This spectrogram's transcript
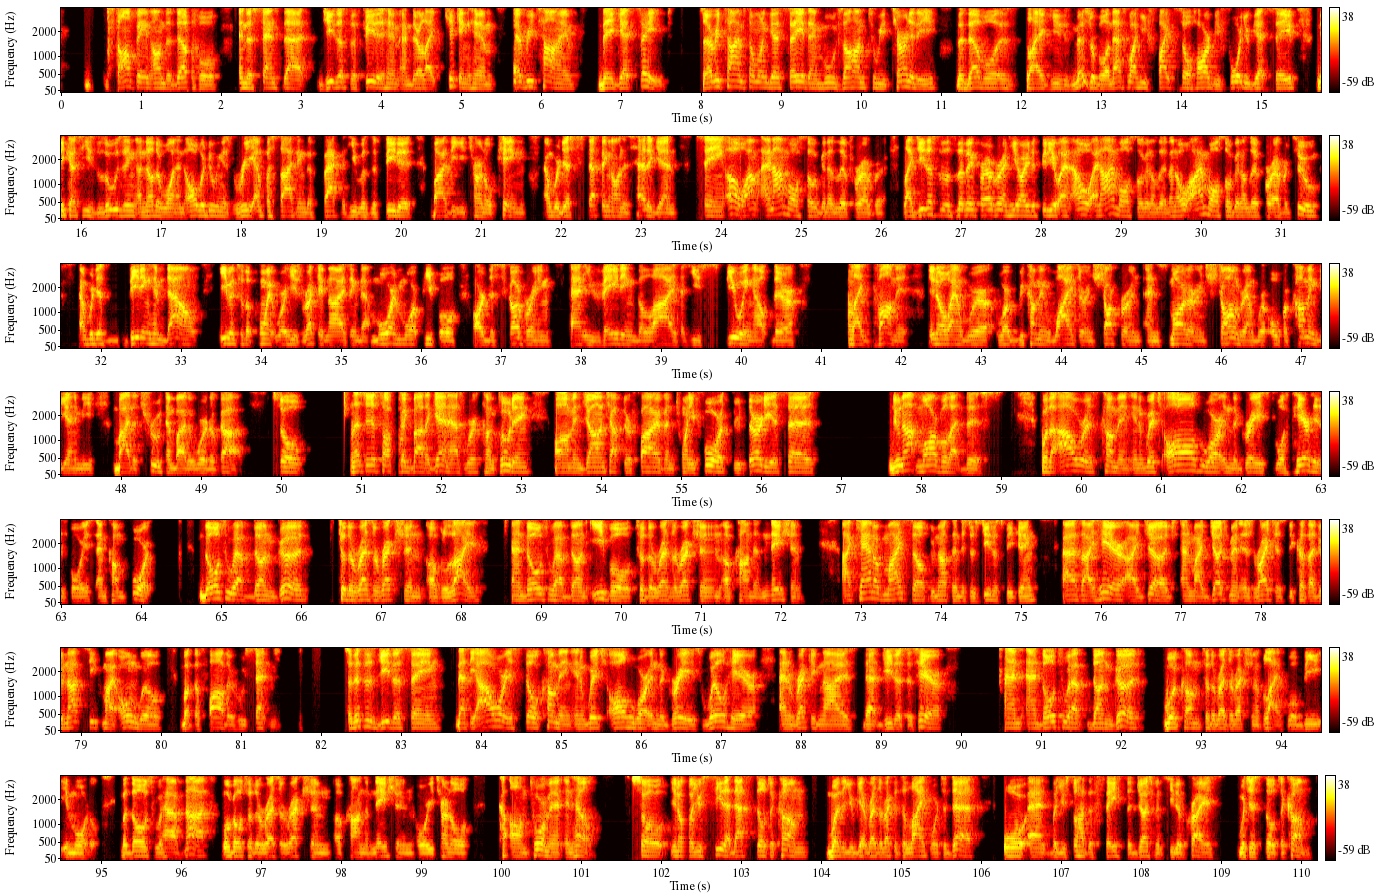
stomping on the devil in the sense that Jesus defeated him and they're like kicking him every time they get saved. So every time someone gets saved and moves on to eternity, the devil is like he's miserable. And that's why he fights so hard before you get saved because he's losing another one. And all we're doing is re emphasizing the fact that he was defeated by the eternal king. And we're just stepping on his head again, saying, Oh, I'm, and I'm also going to live forever. Like Jesus is living forever and he already defeated you. And oh, and I'm also going to live. And oh, I'm also going to live forever too. And we're just beating him down, even to the point where he's recognizing that more and more people are discovering and evading the lies that he's spewing out there like vomit you know and we're we're becoming wiser and sharper and, and smarter and stronger and we're overcoming the enemy by the truth and by the word of god. So let's just talk about again as we're concluding um in john chapter 5 and 24 through 30 it says do not marvel at this for the hour is coming in which all who are in the grace will hear his voice and come forth. Those who have done good to the resurrection of life, and those who have done evil to the resurrection of condemnation. I can of myself do nothing. This is Jesus speaking. As I hear, I judge, and my judgment is righteous because I do not seek my own will, but the Father who sent me. So this is Jesus saying that the hour is still coming in which all who are in the graves will hear and recognize that Jesus is here. And, and those who have done good will come to the resurrection of life, will be immortal. But those who have not will go to the resurrection of condemnation or eternal um, torment in hell. So, you know, you see that that's still to come, whether you get resurrected to life or to death, or and but you still have to face the judgment seat of Christ, which is still to come.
